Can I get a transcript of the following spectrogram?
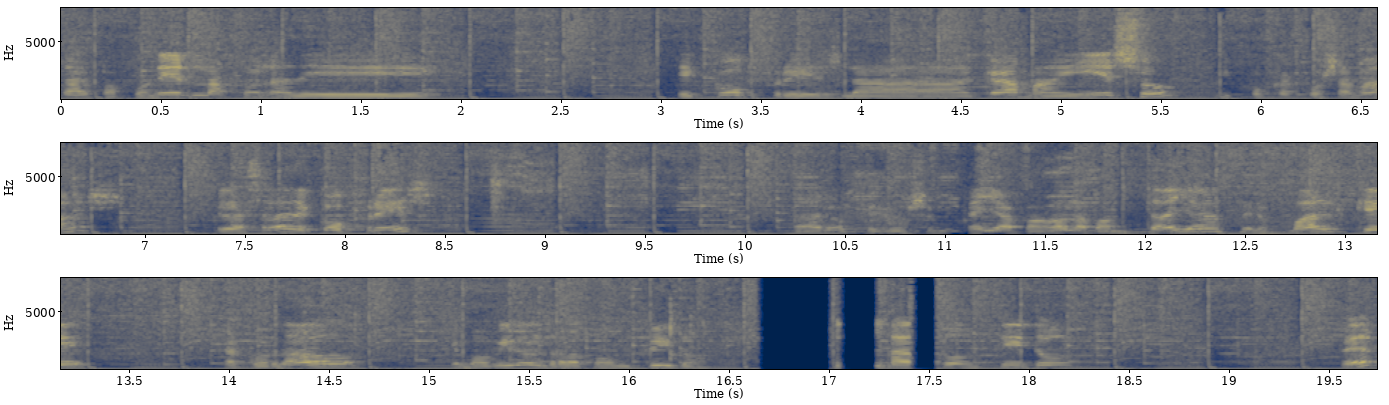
Tal, para poner la zona de, de cofres, la cama y eso, y poca cosa más. La sala de cofres, claro, que no se me haya apagado la pantalla, menos mal que he acordado he movido el ratoncito. El ratoncito. ¿Ver?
